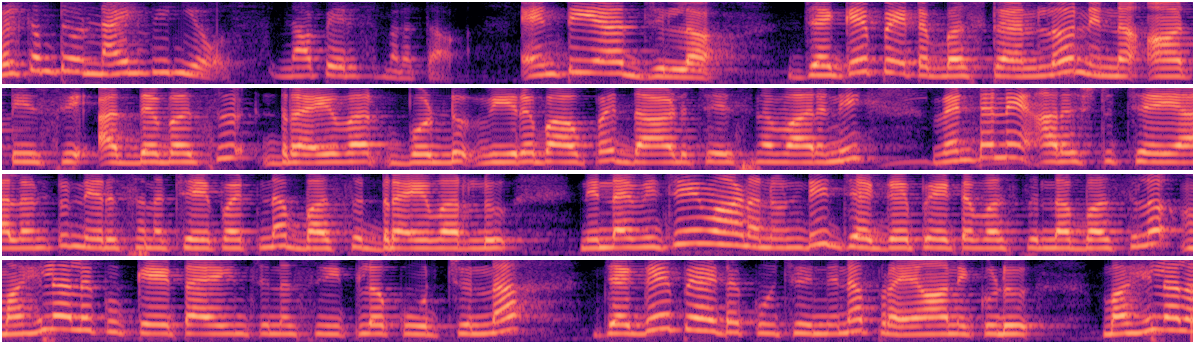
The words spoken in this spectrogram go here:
Welcome to nine V news. నా పేరు సుమలత. ఎన్టీఆర్ జిల్లా జగ్గేపేట బస్ స్టాండ్లో నిన్న ఆర్టీసీ అద్దె బస్సు డ్రైవర్ బొడ్డు వీరబాబుపై దాడి చేసిన వారిని వెంటనే అరెస్టు చేయాలంటూ నిరసన చేపట్టిన బస్సు డ్రైవర్లు. నిన్న విజయవాడ నుండి జగ్గైపేట వస్తున్న బస్సులో మహిళలకు కేటాయించిన సీట్లో కూర్చున్న జగ్గైపేటకు చెందిన ప్రయాణికుడు. మహిళల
